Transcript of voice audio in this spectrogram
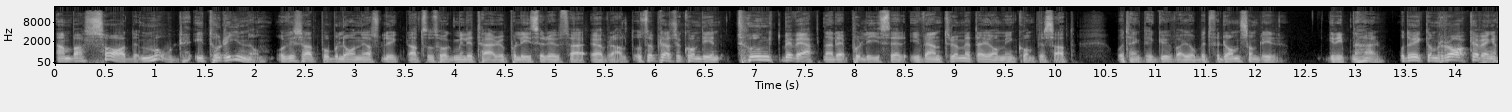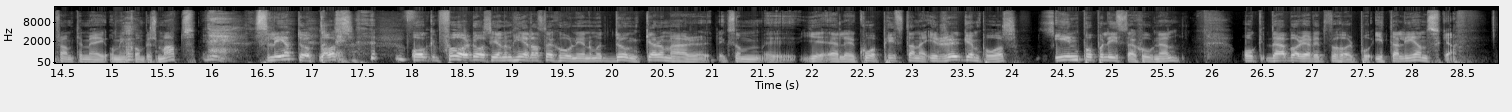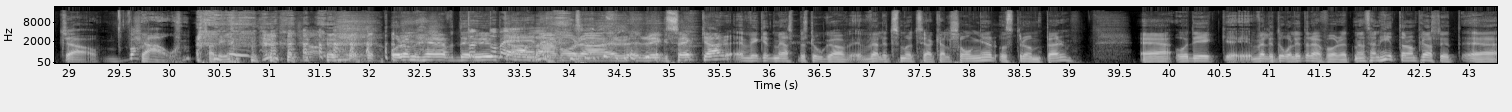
ambassadmord i Torino och vi satt på Bolognas flygplats och såg militärer och poliser rusa överallt. Och så plötsligt kom det in tungt beväpnade poliser i väntrummet där jag och min kompis satt och tänkte, gud vad jobbigt för dem som blir gripna här. Och då gick de raka vägen fram till mig och min kompis Mats. Slet upp oss och förde oss genom hela stationen genom att dunka de här liksom, eh, eller k-pistarna i ryggen på oss. In på polisstationen och där började ett förhör på italienska. Ciao. Ciao, sa vi. och de hävde ut alla våra ryggsäckar, vilket mest bestod av väldigt smutsiga kalsonger och strumpor. Eh, och det gick eh, väldigt dåligt det där förut. Men sen hittade de plötsligt eh,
